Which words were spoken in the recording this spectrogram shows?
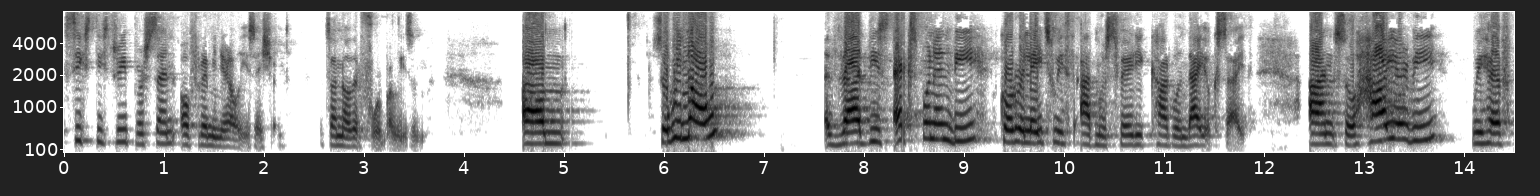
63% of remineralization. It's another formalism. Um, so we know that this exponent B correlates with atmospheric carbon dioxide. And so higher B, we have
